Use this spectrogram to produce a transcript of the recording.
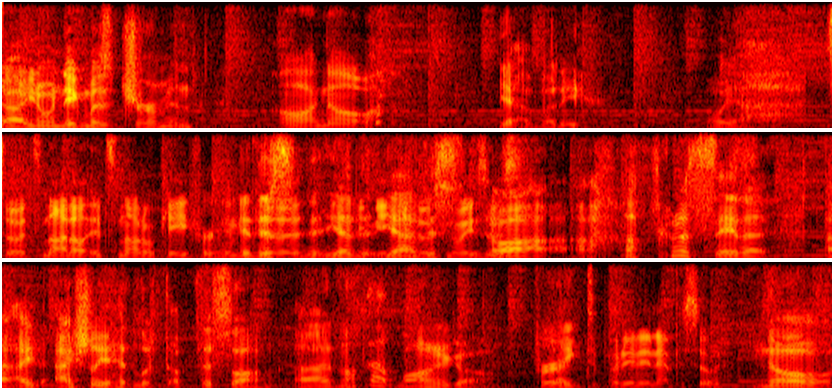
Uh, you know, Enigma's German. Oh no. Yeah, buddy. Oh yeah. So it's not it's not okay for him. Yeah, this. to yeah, th- yeah. those This. noises? Oh, I, I, I was gonna say that. I, I actually had looked up this song uh, not that long ago. for like- to put it in an episode. No,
